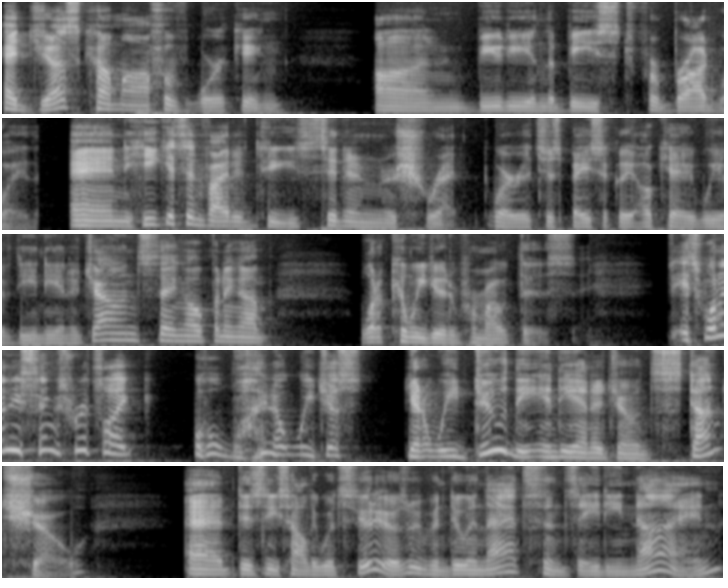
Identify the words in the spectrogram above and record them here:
had just come off of working on Beauty and the Beast for Broadway. And he gets invited to sit in a charrette where it's just basically, okay, we have the Indiana Jones thing opening up. What can we do to promote this? It's one of these things where it's like, well, why don't we just, you know, we do the Indiana Jones stunt show at Disney's Hollywood Studios. We've been doing that since 89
